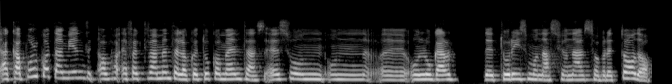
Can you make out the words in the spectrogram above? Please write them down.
Acapulco también, efectivamente, lo que tú comentas, es un, un, eh, un lugar de turismo nacional sobre todo,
